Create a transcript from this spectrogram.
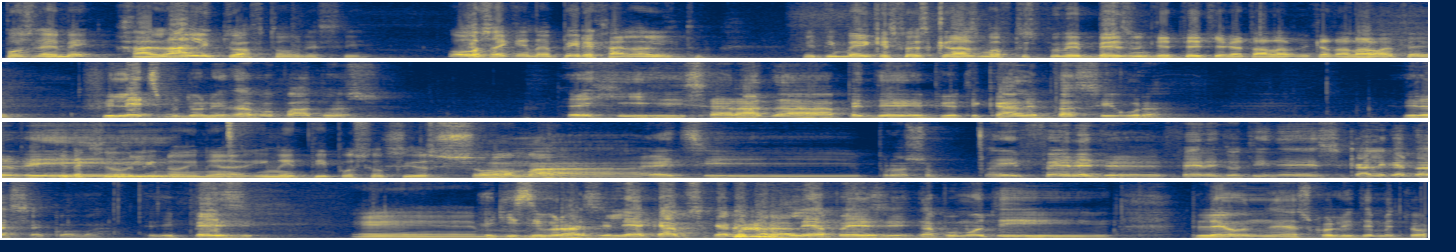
πώς λέμε χαλάλι του αυτόν εσύ. Όσα και να πήρε χαλάλι του. Γιατί μερικές φορές κράζουμε αυτούς που δεν παίζουν και τέτοια καταλάβατε, καταλάβατε; Φίλε, έτσι που τον είδα εγώ πάντως, έχει 45 ποιοτικά λεπτά σίγουρα. Δηλαδή, Κοίταξε, ο Λίνο είναι, είναι τύπος ο οποίος σώμα, έτσι, πρόσωπο. Ε, φαίνεται, φαίνεται ότι είναι σε καλή κατάσταση ακόμα. Δηλαδή παίζει. ε, Εκεί στη Βραζιλία, κάπου σε κάποια παραλία παίζει. Να πούμε ότι πλέον ασχολείται με το.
